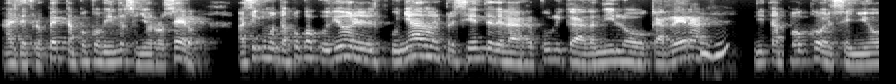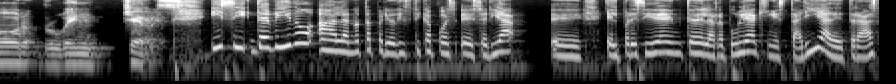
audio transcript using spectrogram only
Al de Flopec, tampoco vino el señor Rosero, así como tampoco acudió el cuñado del presidente de la República, Danilo Carrera, ni tampoco el señor Rubén Cherres. Y si debido a la nota periodística, pues eh, sería eh, el presidente de la República quien estaría detrás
